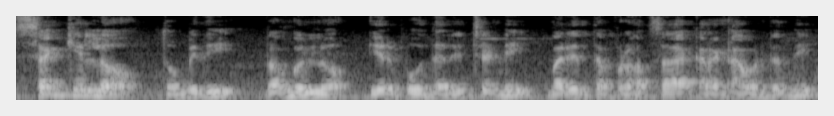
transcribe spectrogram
సంఖ్యల్లో తొమ్మిది రంగుల్లో ఎరుపు ధరించండి మరింత ప్రోత్సాహకరంగా ఉంటుంది.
